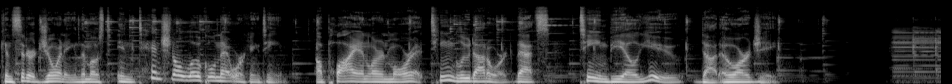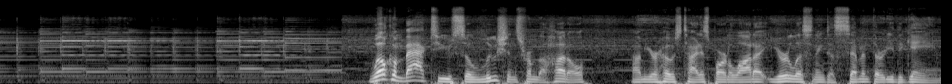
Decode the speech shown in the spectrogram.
Consider joining the most intentional local networking team. Apply and learn more at teamblu.org. That's teamblu.org. Welcome back to Solutions from the Huddle. I'm your host Titus Bartolotta. You're listening to 7:30 The Game,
